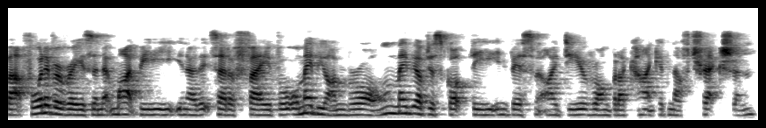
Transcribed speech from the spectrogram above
but for whatever reason, it might be, you know, it's out of favor, or maybe I'm wrong. Maybe I've just got the investment idea wrong, but I can't get enough traction.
